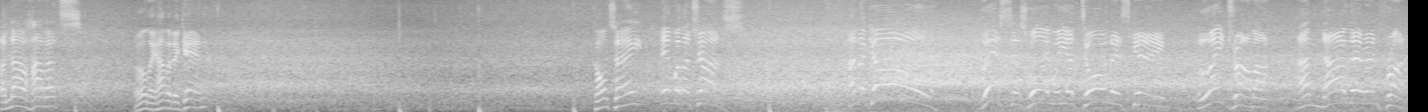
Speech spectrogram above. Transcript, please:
And now Havertz. Oh, they have it again. Kanté, in with a chance. And a goal! This is why we adore this game. Late drama, and now they're in front.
